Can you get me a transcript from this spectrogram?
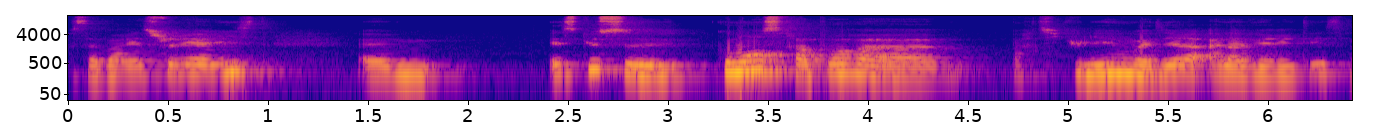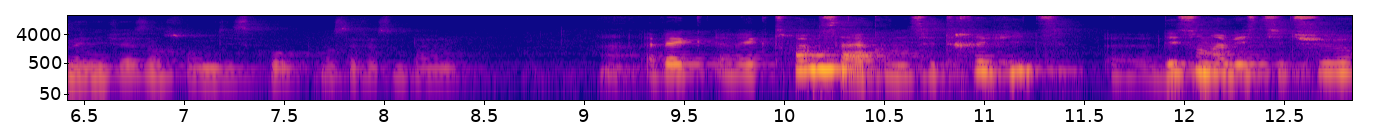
Ça paraît surréaliste. Est-ce que comment ce rapport à, particulier, on va dire, à la vérité se manifeste dans son discours, dans sa façon de parler avec, Trump, ça a commencé très vite. Euh, dès son investiture,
